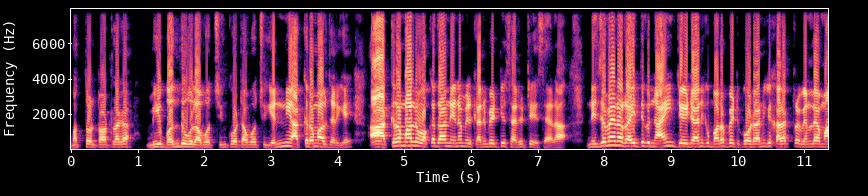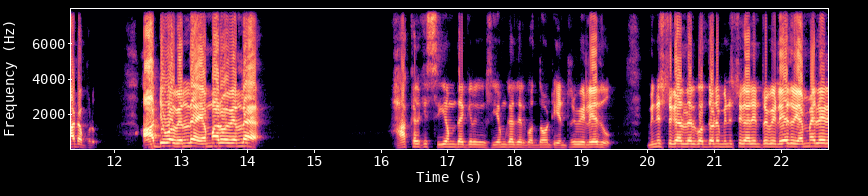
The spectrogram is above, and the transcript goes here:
మొత్తం టోటల్గా మీ బంధువులు అవ్వచ్చు ఇంకోటి అవ్వచ్చు ఎన్ని అక్రమాలు జరిగాయి ఆ అక్రమాలను ఒకదాన్నైనా మీరు కనిపెట్టి సరి చేశారా నిజమైన రైతుకు న్యాయం చేయడానికి మొరపెట్టుకోవడానికి కలెక్టర్ వినలే మాట అప్పుడు. ఆర్డీఓ వినలే ఎంఆర్ఓ వినలే. ఆఖరికి సీఎం దగ్గర సీఎం గారి దగ్గరికి వద్దామంటే ఇంటర్వ్యూ లేదు. మినిస్టర్ గారి దగ్గరికి వద్దామంటే మినిస్టర్ గారి ఇంటర్వ్యూ లేదు ఎమ్మెల్యేల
